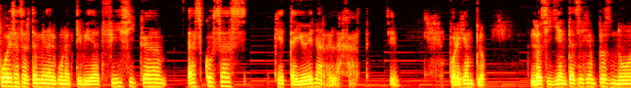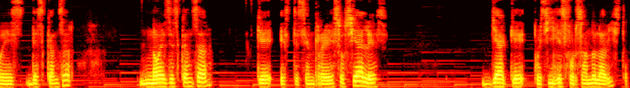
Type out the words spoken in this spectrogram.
puedes hacer también alguna actividad física, haz cosas que te ayuden a relajarte, ¿sí? Por ejemplo, los siguientes ejemplos no es descansar. No es descansar que estés en redes sociales, ya que pues sigues forzando la vista,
